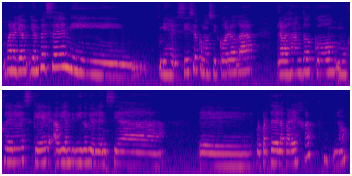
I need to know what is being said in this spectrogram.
bueno, yo, yo empecé mi, mi, ejercicio como psicóloga trabajando con mujeres que habían vivido violencia eh, por parte de la pareja, ¿no?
